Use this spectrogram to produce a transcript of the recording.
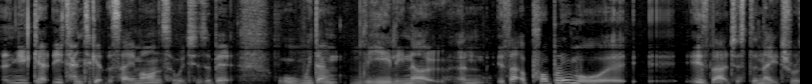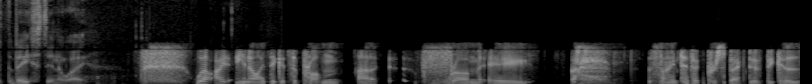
And you get you tend to get the same answer, which is a bit we don't really know. And is that a problem, or is that just the nature of the beast in a way? Well, I you know I think it's a problem uh, from a scientific perspective because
